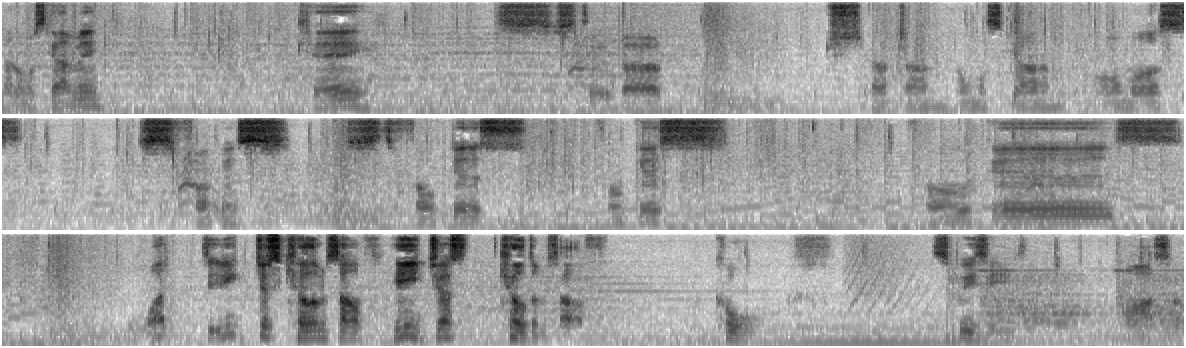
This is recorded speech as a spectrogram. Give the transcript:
That almost got me. Okay. Let's just do about just about done. Almost got him. Almost. Just focus. Just focus. Focus. Focus. What? Did he just kill himself? He just killed himself. Cool. Squeezy. Awesome.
